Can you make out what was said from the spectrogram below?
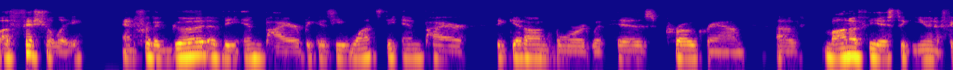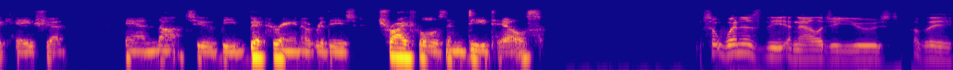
officially and for the good of the empire because he wants the empire to get on board with his program of monotheistic unification and not to be bickering over these trifles and details. So, when is the analogy used of the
